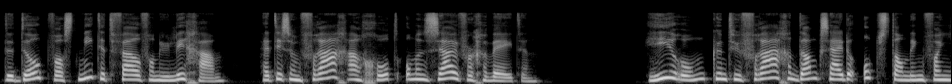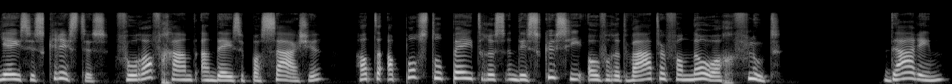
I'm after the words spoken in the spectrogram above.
De doop was niet het vuil van uw lichaam, het is een vraag aan God om een zuiver geweten. Hierom kunt u vragen dankzij de opstanding van Jezus Christus. Voorafgaand aan deze passage had de apostel Petrus een discussie over het water van Noach vloed. Daarin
